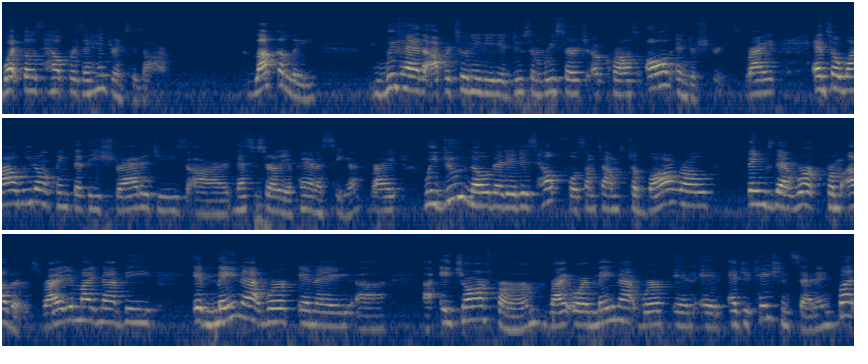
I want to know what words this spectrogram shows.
what those helpers and hindrances are. Luckily, we've had the opportunity to do some research across all industries, right? And so while we don't think that these strategies are necessarily a panacea, right, we do know that it is helpful sometimes to borrow things that work from others, right? It might not be, it may not work in a, uh, HR firm, right? Or it may not work in an education setting, but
